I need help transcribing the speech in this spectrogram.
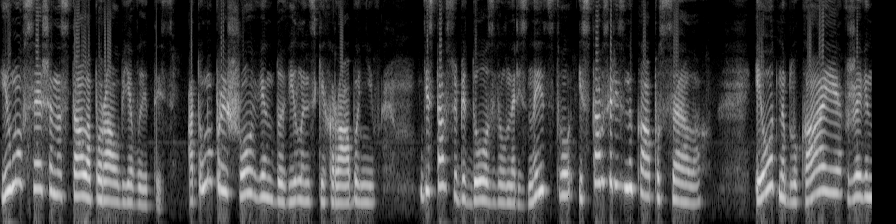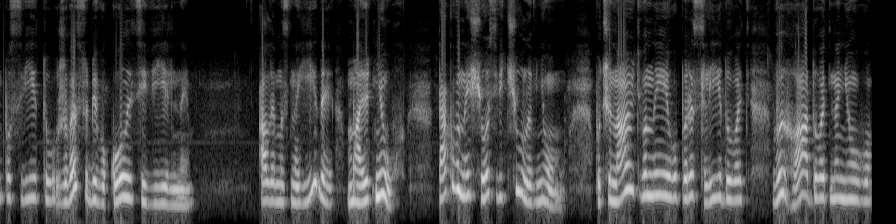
йому все ще не стала пора об'явитись, а тому прийшов він до віленських рабинів, дістав собі дозвіл на різництво і став за різника по селах. І от не блукає вже він по світу, живе собі в околиці вільни. Але меснагіди мають нюх. Так вони щось відчули в ньому. Починають вони його переслідувати, вигадувати на нього,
